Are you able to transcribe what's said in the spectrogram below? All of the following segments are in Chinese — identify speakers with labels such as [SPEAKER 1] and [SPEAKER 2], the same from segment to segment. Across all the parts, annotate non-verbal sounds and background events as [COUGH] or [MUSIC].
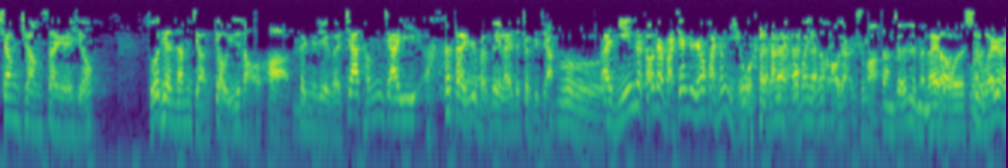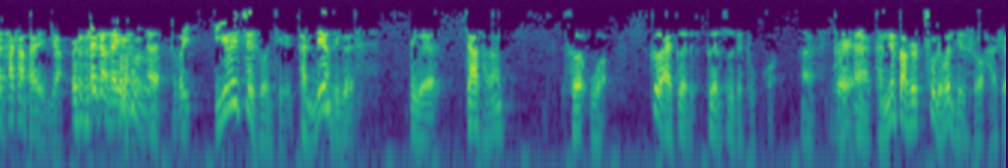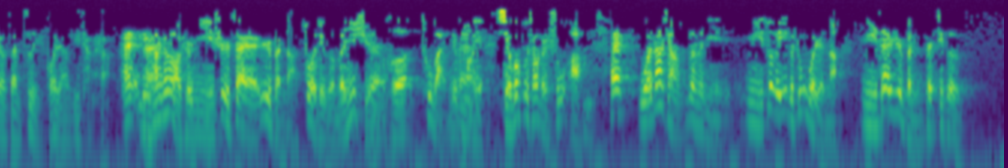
[SPEAKER 1] 锵锵三人行。昨天咱们讲钓鱼岛啊，跟着这个加藤加一，日本未来的政治家。
[SPEAKER 2] 不，
[SPEAKER 1] 哎，你应该早点把监制人换成你，我看咱们两个关系能好点是吗？[LAUGHS]
[SPEAKER 2] 但这日本的
[SPEAKER 3] 我是我认为他上台也一样，[LAUGHS]
[SPEAKER 1] 他上台也
[SPEAKER 3] 哎，我因为这个问题，肯定这个这个加藤和我各爱各的各自的祖国。哎，
[SPEAKER 1] 对，
[SPEAKER 3] 哎，肯定到时候处理问题的时候，还是要在自己国家的立场上。
[SPEAKER 1] 哎，李长生老师，你是在日本呢做这个文学和出版这个行业，写过不少本书啊。哎，我倒想问问你，你作为一个中国人呢，你在日本的这个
